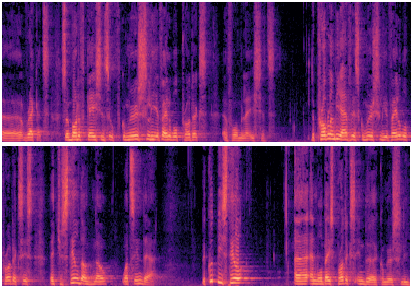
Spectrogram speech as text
uh, records. So modifications of commercially available products and formulations. The problem we have with commercially available products is that you still don't know what's in there. There could be still uh, animal-based products in the commercially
